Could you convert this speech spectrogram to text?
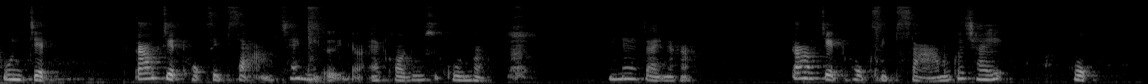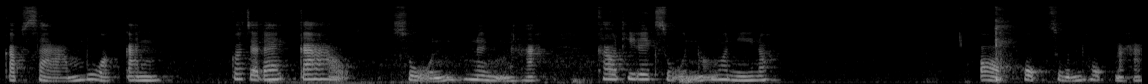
คูณเจ็ดเก้าเจ็ดหกสิบสามใช่ไหมเอ่ยเดี๋ยวแอดขอดูสุคูณก่อน ไม่แน่ใจนะคะเก้าเจ็ดหกสิบสามก็ใช้หกกับสามบวกกัน ก็จะได้เก้าศูนย์หนึ่งนะคะ เข้าที่เลขศูนย์เนาะวันนี้เนาะออกหกศูนย์หกนะคะ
